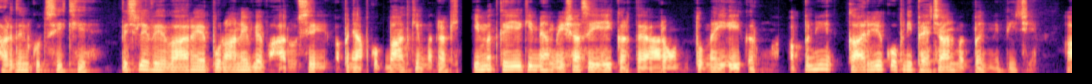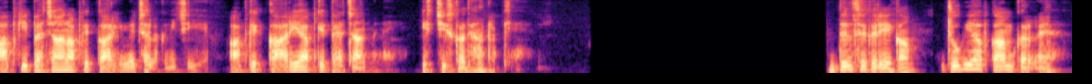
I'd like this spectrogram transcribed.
हर दिन कुछ सीखिए। पिछले व्यवहार या पुराने व्यवहारों से अपने आप को बाँध के मत रखिए। ये मत कहिए कि मैं हमेशा से यही करता आ रहा हूँ तो मैं यही करूँगा। अपने कार्य को अपनी पहचान मत बनने दीजिए। आपकी पहचान आपके कार्य में झलकनी चाहिए। आपके कार्य आपके पहचान में नहीं। इस चीज़ का ध्यान रखें। दिल से करिए काम। जो भी आप काम कर रहे हैं,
